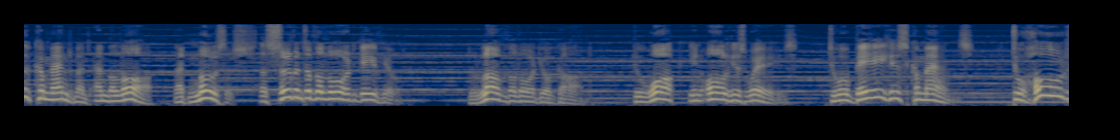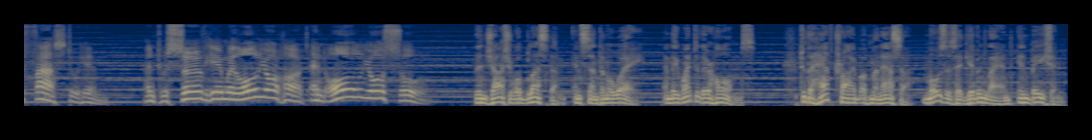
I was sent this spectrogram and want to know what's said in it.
the commandment and the law that Moses, the servant of the Lord, gave you, to love the Lord your God, to walk in all his ways, to obey his commands, to hold fast to him, and to serve him with all your heart and all your soul. Then Joshua blessed them and sent them away, and they went to their homes. To the half-tribe of Manasseh Moses had given land in Bashan,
